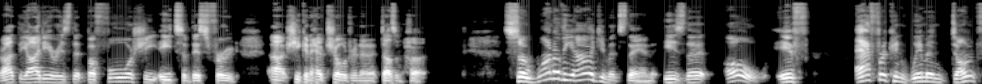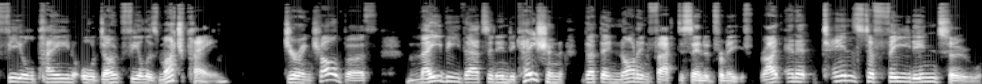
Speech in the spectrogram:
right? The idea is that before she eats of this fruit, uh, she can have children and it doesn't hurt. So, one of the arguments then is that, oh, if African women don't feel pain or don't feel as much pain during childbirth, maybe that's an indication that they're not, in fact, descended from Eve, right? And it tends to feed into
